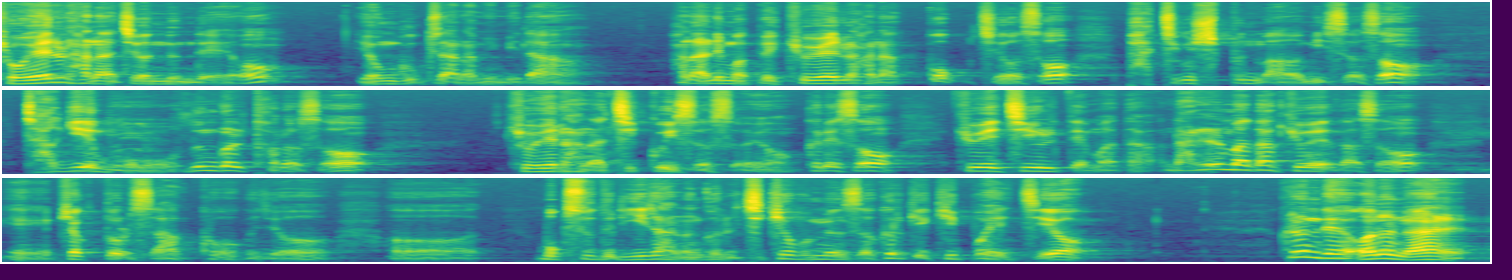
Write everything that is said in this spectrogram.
교회를 하나 지었는데요. 영국 사람입니다. 하나님 앞에 교회를 하나 꼭 지어서 바치고 싶은 마음이 있어서 자기의 모든 걸 털어서 교회를 하나 짓고 있었어요. 그래서 교회 지을 때마다 날마다 교회 가서 예, 벽돌 쌓고 그저 어, 목수들이 일하는 것을 지켜보면서 그렇게 기뻐했지요. 그런데 어느 날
